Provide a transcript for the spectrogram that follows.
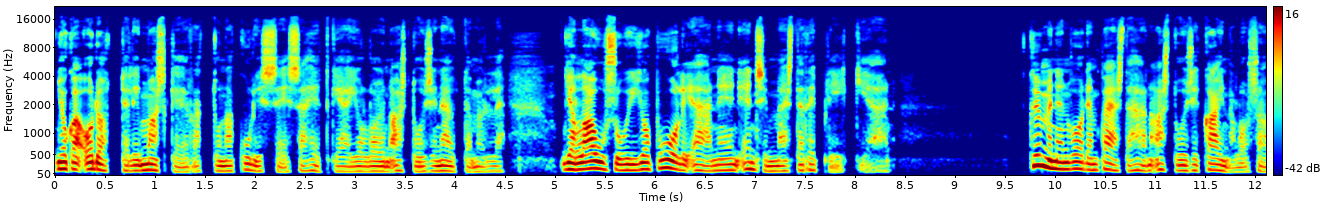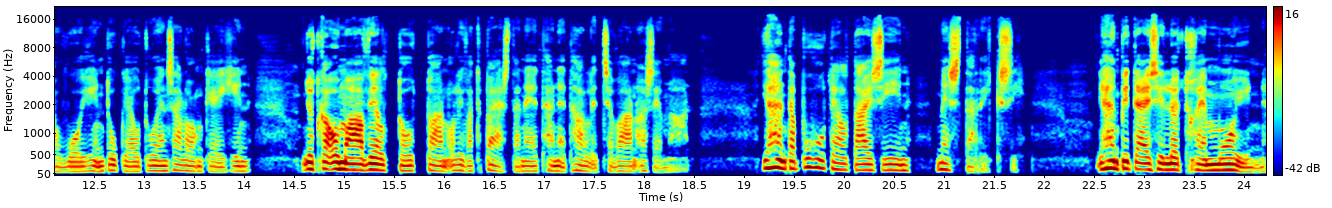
joka odotteli maskeerattuna kulisseissa hetkeä, jolloin astuisi näyttämölle, ja lausui jo puoli ääneen ensimmäistä repliikkiään – Kymmenen vuoden päästä hän astuisi kainalosauvoihin tukeutuen salonkeihin, jotka omaa velttouttaan olivat päästäneet hänet hallitsevaan asemaan. Ja häntä puhuteltaisiin mestariksi. Ja hän pitäisi Le Tremoin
